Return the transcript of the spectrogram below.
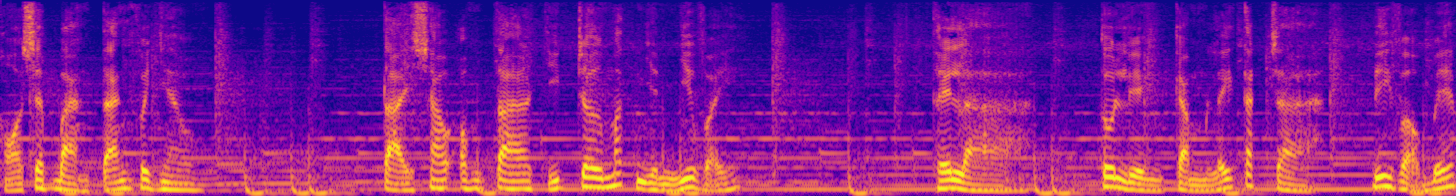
Họ sẽ bàn tán với nhau. Tại sao ông ta chỉ trơ mắt nhìn như vậy? Thế là tôi liền cầm lấy tách trà, đi vào bếp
